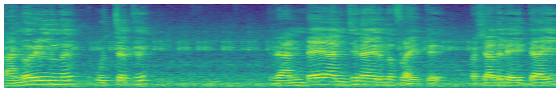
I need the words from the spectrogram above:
കണ്ണൂരിൽ നിന്ന് ഉച്ചയ്ക്ക് രണ്ടേ അഞ്ചിനായിരുന്നു ഫ്ലൈറ്റ് പക്ഷെ അത് ലേറ്റായി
